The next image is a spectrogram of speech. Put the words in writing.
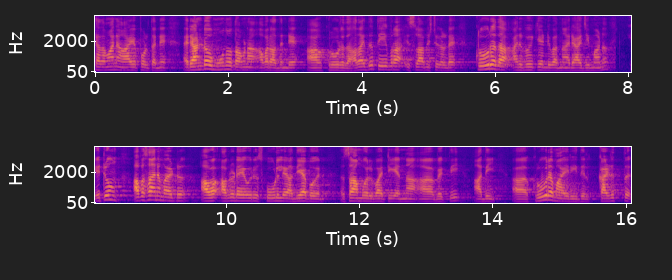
ശതമാനം ആയപ്പോൾ തന്നെ രണ്ടോ മൂന്നോ തവണ അവർ അതിന്റെ ആ ക്രൂരത അതായത് തീവ്ര ഇസ്ലാമിസ്റ്റുകളുടെ ക്രൂരത അനുഭവിക്കേണ്ടി വന്ന രാജ്യമാണ് ഏറ്റവും അവസാനമായിട്ട് അവ അവരുടെ ഒരു സ്കൂളിലെ അധ്യാപകൻ സാമുവൽ പാറ്റി എന്ന വ്യക്തി അതി ക്രൂരമായ രീതിയിൽ കഴുത്ത്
